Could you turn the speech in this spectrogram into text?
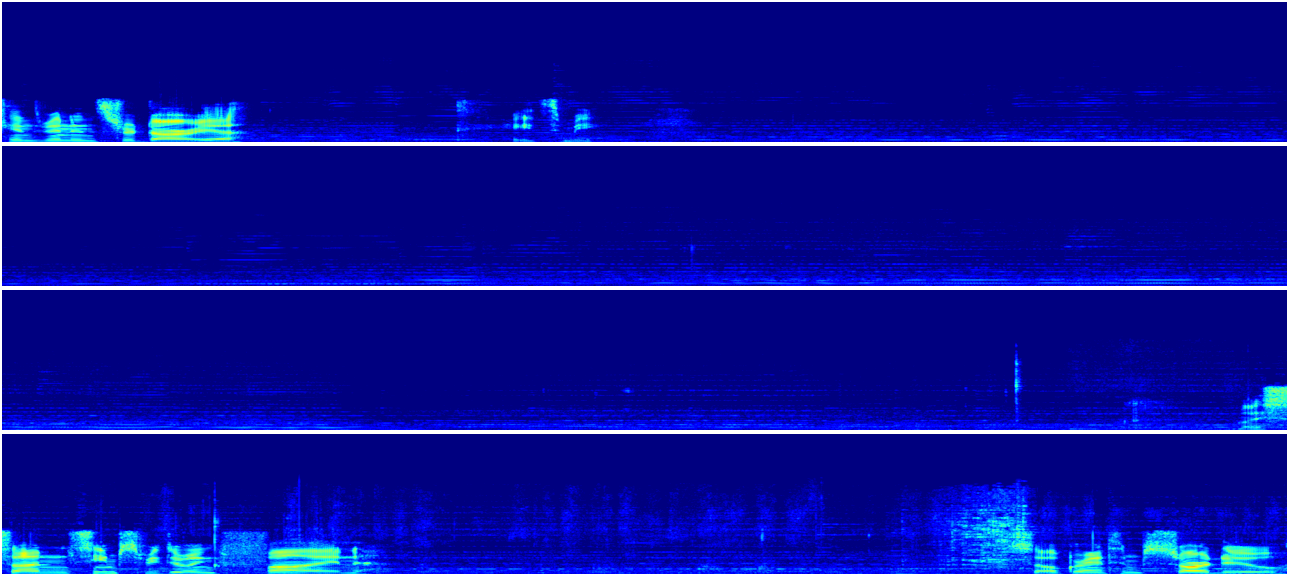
Kinsman in Sardaria. Hates me. My son seems to be doing fine. So I'll grant him Sardu.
